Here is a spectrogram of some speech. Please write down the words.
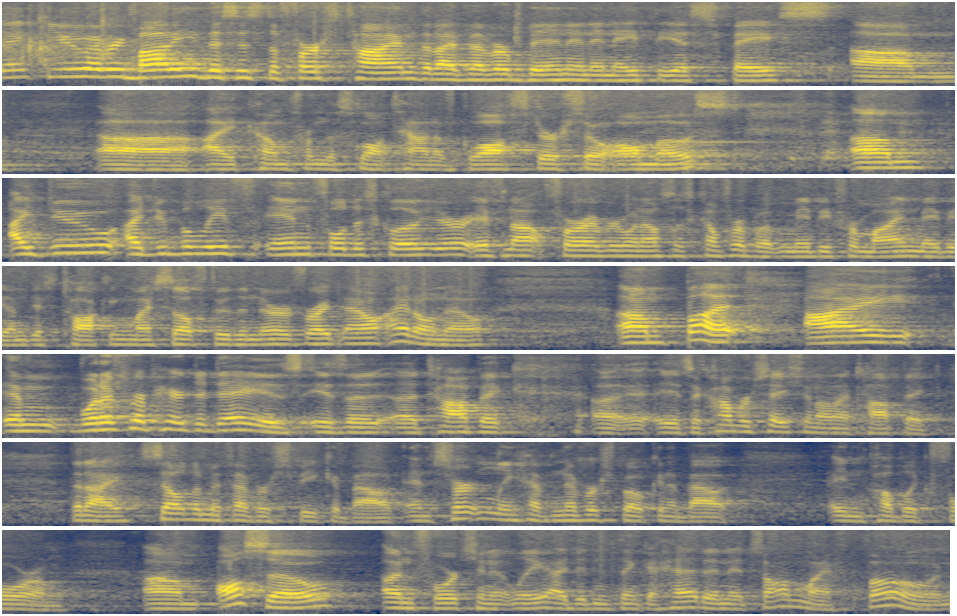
Thank you, everybody. This is the first time that I've ever been in an atheist space. Um, uh, I come from the small town of Gloucester, so almost. Um, I do, I do believe in full disclosure, if not for everyone else's comfort, but maybe for mine. Maybe I'm just talking myself through the nerves right now. I don't know. Um, but I am, what I've prepared today is, is a, a topic, uh, is a conversation on a topic that I seldom, if ever, speak about, and certainly have never spoken about in public forum. Um, also, unfortunately, I didn't think ahead, and it's on my phone.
